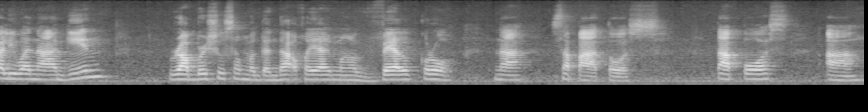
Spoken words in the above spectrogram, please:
paliwanagin. Rubber shoes ang maganda o kaya yung mga velcro na sapatos. Tapos, ah,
